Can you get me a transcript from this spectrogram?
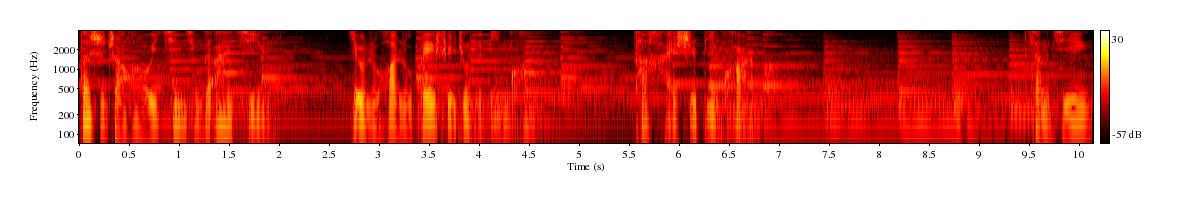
但是转化为亲情的爱情，犹如化入杯水中的冰块，它还是冰块吗？曾经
